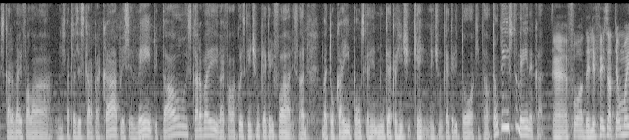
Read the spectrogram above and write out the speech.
esse cara vai falar, a gente vai trazer esse cara para cá, para esse evento e tal, esse cara vai, vai falar coisas que a gente não quer que ele fale, sabe? Vai tocar em pontos que a gente não quer que a gente, que a gente não quer que ele toque e tal. Então tem isso também, né, cara? É, é foda. Ele fez até uma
